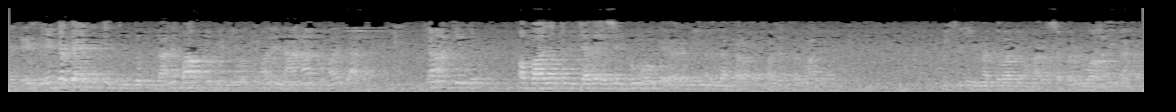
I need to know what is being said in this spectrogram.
ایڈریس لے کر گئے کہ تم تو پرانے باپ کے بیٹے ہو تمہارے نانا تمہارے دادا کہاں ٹھیک ہے اور بعض تو بیچارے ایسے گم ہو گئے اور ابھی اللہ تعالیٰ حفاظت فرما دیا پچھلی مرتبہ جو ہمارا سفر ہوا امریکہ کا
